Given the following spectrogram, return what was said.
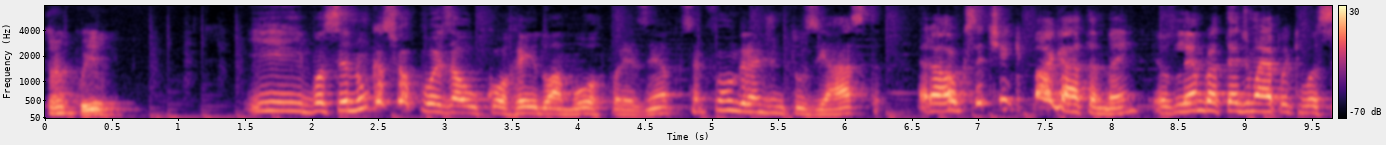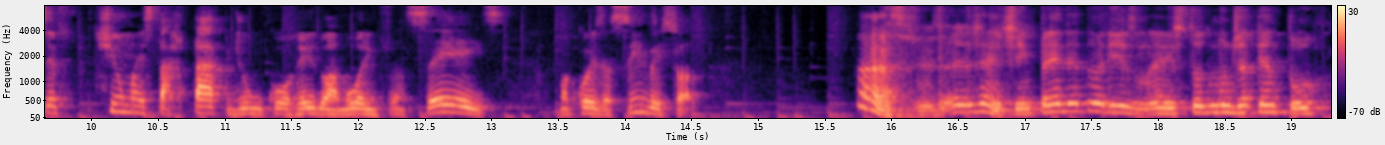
Tranquilo. E você nunca se opôs ao Correio do Amor, por exemplo, sempre foi um grande entusiasta. Era algo que você tinha que pagar também. Eu lembro até de uma época que você tinha uma startup de um Correio do Amor em francês, uma coisa assim, Beisola. Ah, gente, empreendedorismo, né? Isso todo mundo já tentou.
